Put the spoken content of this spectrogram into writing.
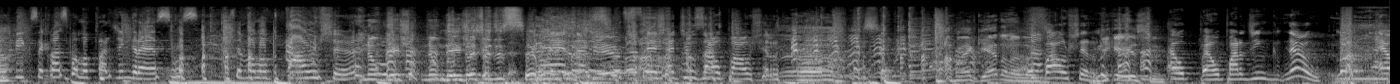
Eu vi que você quase falou par de ingressos. Você falou voucher. Não deixa, não deixa, Deixa de ser um Deixa, de- deixa de usar o voucher. Ah, Como é que é, dona O Luz? voucher. O que, que é isso? É o, é o par de. ing- Não! É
